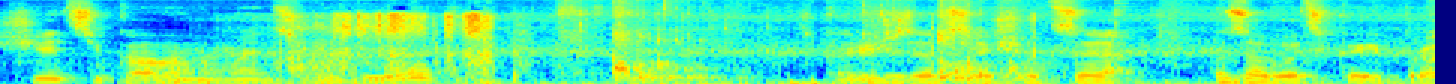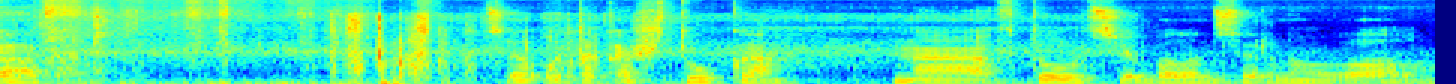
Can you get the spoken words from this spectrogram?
Ще цікавий момент цього блоку. Скоріш за все, що це заводський брак. Це отака штука на втулці балансирного валу.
